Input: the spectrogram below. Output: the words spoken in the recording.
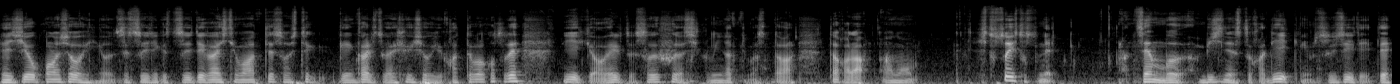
レジ横の商品をですね、ついで、ついで買いしてもらって、そして原価率が低い商品を買ってもらうことで、利益を上げるという、そういう風な仕組みになっています。だから、だから、あの、一つ一つね、全部ビジネスとか利益に結びついていて、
